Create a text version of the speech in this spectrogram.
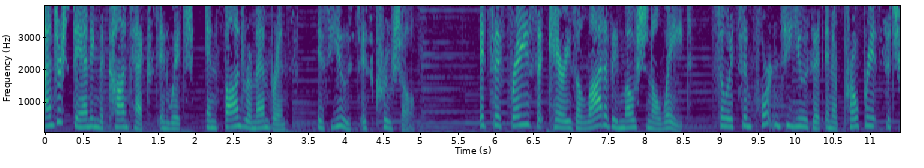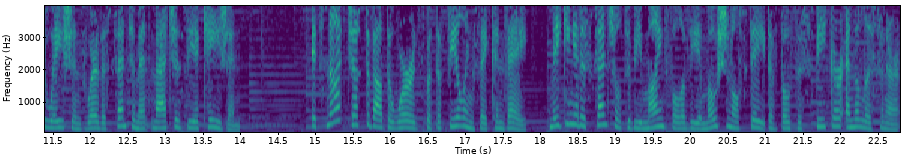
Understanding the context in which, in fond remembrance, is used is crucial. It's a phrase that carries a lot of emotional weight, so it's important to use it in appropriate situations where the sentiment matches the occasion. It's not just about the words but the feelings they convey, making it essential to be mindful of the emotional state of both the speaker and the listener.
